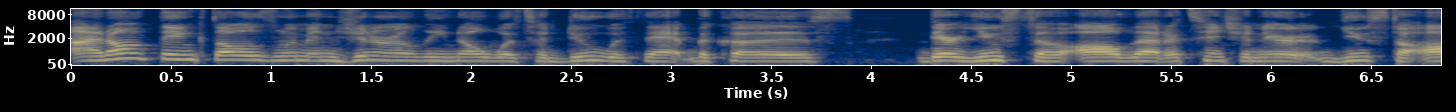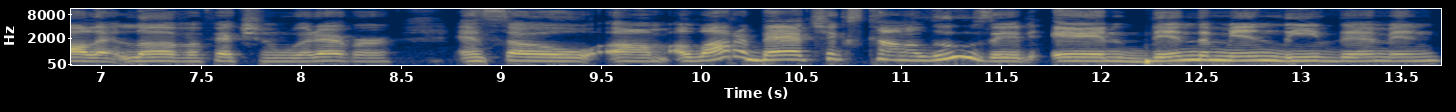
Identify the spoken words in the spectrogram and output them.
i don't think those women generally know what to do with that because they're used to all that attention they're used to all that love affection whatever. And so um, a lot of bad chicks kind of lose it and then the men leave them and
